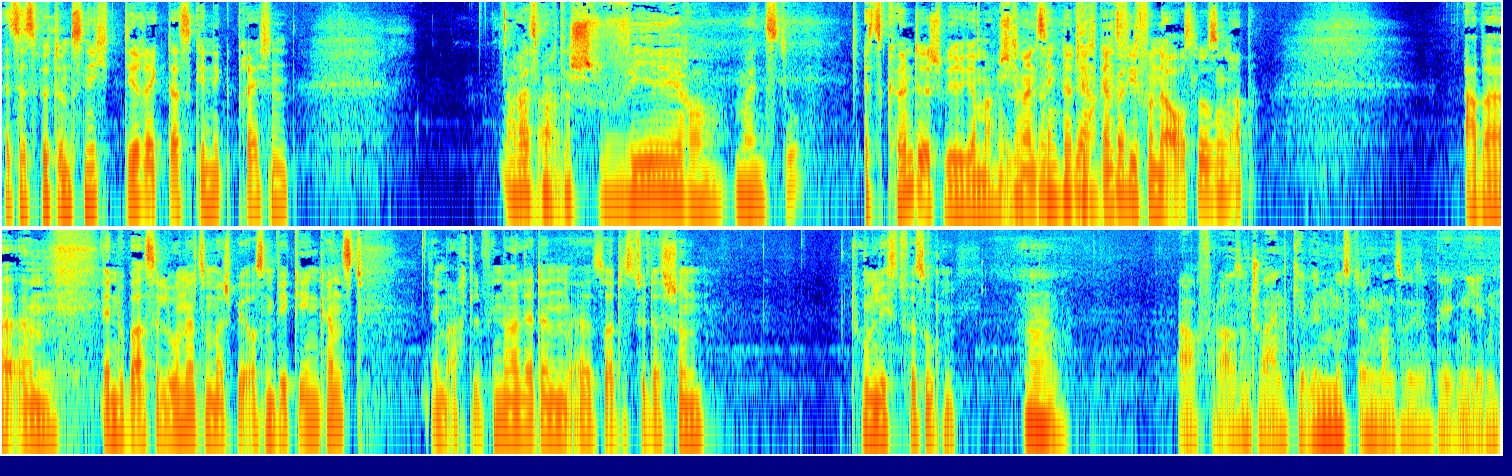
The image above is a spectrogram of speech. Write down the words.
also es wird uns nicht direkt das Genick brechen. Aber es macht es schwerer, meinst du? Es könnte es schwieriger machen. Ich meine, es hängt natürlich Ja, ganz könnte. viel von der Auslosung ab. Aber ähm, wenn du Barcelona zum Beispiel aus dem Weg gehen kannst im Achtelfinale, dann äh, solltest du das schon tunlichst versuchen. Hm. Auch Phrasenschwein. Gewinnen musst irgendwann sowieso gegen jeden.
